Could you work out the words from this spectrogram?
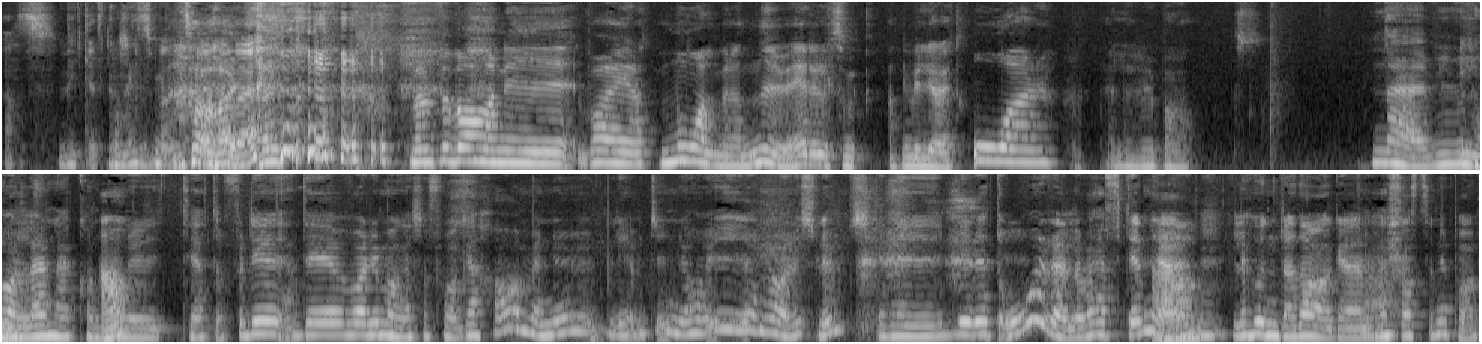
att vilket commitment vi hade. Men för vad har ni, vad är ert mål med den nu? Är det liksom att ni vill göra ett år? Eller är det bara... Nej, vi vill Inget. hålla den här kontinuiteten. För det, det var det många som frågade, jaha men nu blev det, nu har ju januari slut. Ska ni, blir det ett år eller vad häftiga ni är? Ja. Eller hundra dagar eller vad satsar ni på?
